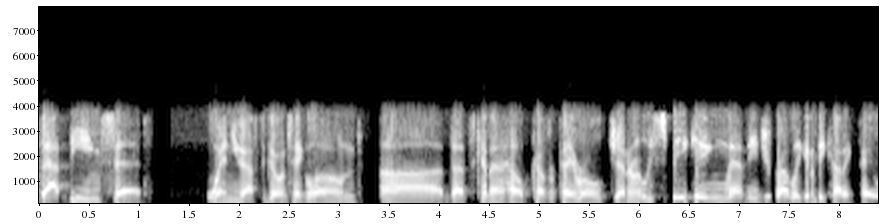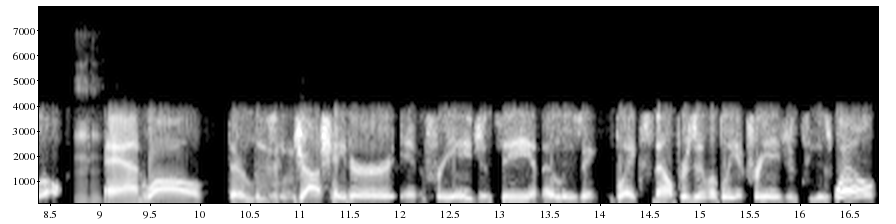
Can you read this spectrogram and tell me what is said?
That being said, when you have to go and take a loan uh, that's going to help cover payroll, generally speaking, that means you're probably going to be cutting payroll. Mm-hmm. And while they're losing Josh Hader in free agency and they're losing Blake Snell presumably in free agency as well,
